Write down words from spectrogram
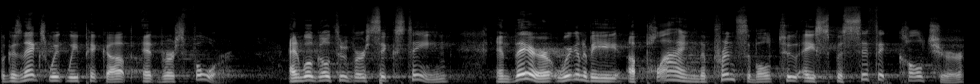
because next week we pick up at verse 4 and we'll go through verse 16. And there we're going to be applying the principle to a specific culture,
